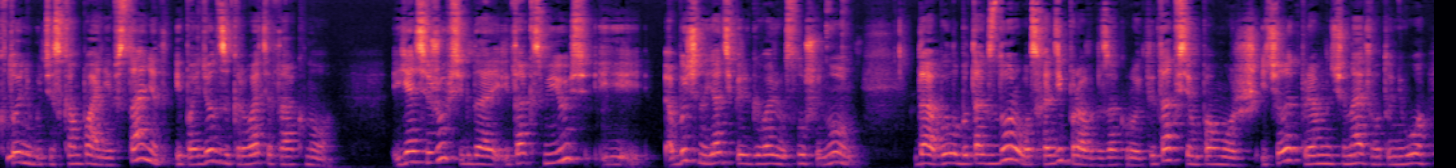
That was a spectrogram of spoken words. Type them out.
кто-нибудь из компании встанет и пойдет закрывать это окно. Я сижу всегда и так смеюсь, и обычно я теперь говорю, слушай, ну, да, было бы так здорово, сходи, правда, закрой, ты так всем поможешь. И человек прям начинает, вот у него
